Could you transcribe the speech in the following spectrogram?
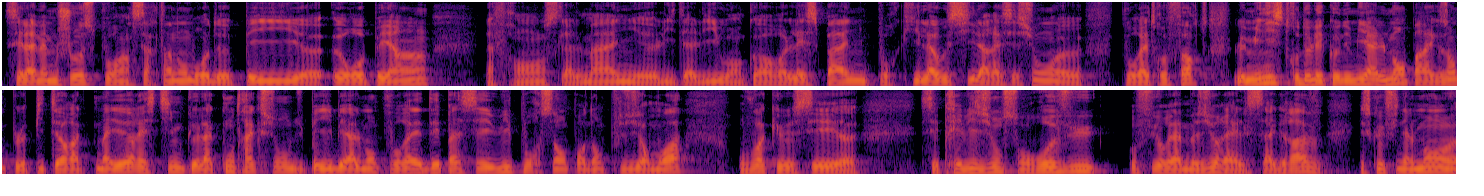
C'est la même chose pour un certain nombre de pays européens la France, l'Allemagne, euh, l'Italie ou encore l'Espagne, pour qui là aussi la récession euh, pourrait être forte. Le ministre de l'économie allemand, par exemple, Peter Altmaier, estime que la contraction du PIB allemand pourrait dépasser 8% pendant plusieurs mois. On voit que ces, euh, ces, prévisions sont revues au fur et à mesure et elles s'aggravent. Est-ce que finalement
